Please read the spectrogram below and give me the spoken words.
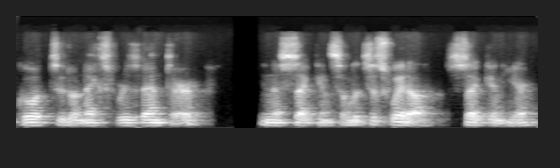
go to the next presenter in a second. So let's just wait a second here.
